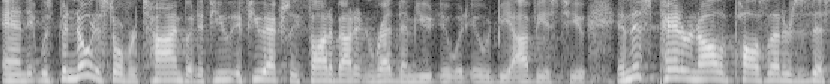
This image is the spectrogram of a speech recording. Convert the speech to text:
and it was been noticed over time, but if you, if you actually thought about it and read them, you, it, would, it would be obvious to you. And this pattern in all of Paul's letters is this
